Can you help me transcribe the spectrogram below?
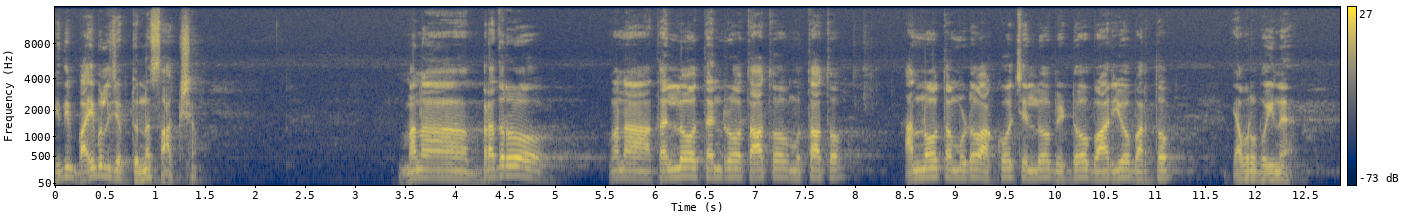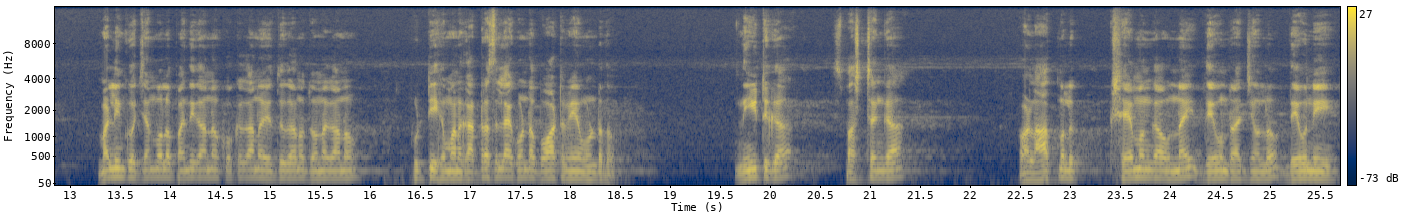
ఇది బైబిల్ చెప్తున్న సాక్ష్యం. మన బ్రదరో మన తల్లో తండ్రో తాతో ముత్తాతో అన్నో తమ్ముడో అక్కో చెల్లో బిడ్డో భార్యో భర్తో ఎవరు పోయినా మళ్ళీ ఇంకో జన్మలో పందిగానో కుక్కగానో ఎద్దుగానో దొన్నగానో పుట్టి ఇక మనకు అడ్రస్ లేకుండా పోవటం ఏమి ఉండదు. నీట్గా స్పష్టంగా వాళ్ళ ఆత్మలు క్షేమంగా ఉన్నాయి దేవుని రాజ్యంలో దేవుని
